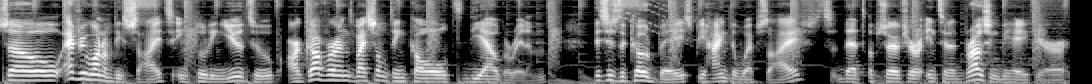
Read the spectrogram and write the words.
So every one of these sites, including YouTube, are governed by something called the algorithm. This is the code base behind the website that observes your internet browsing behavior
